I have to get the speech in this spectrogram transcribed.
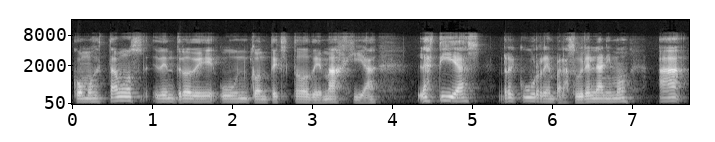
como estamos dentro de un contexto de magia, las tías recurren para subir el ánimo a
